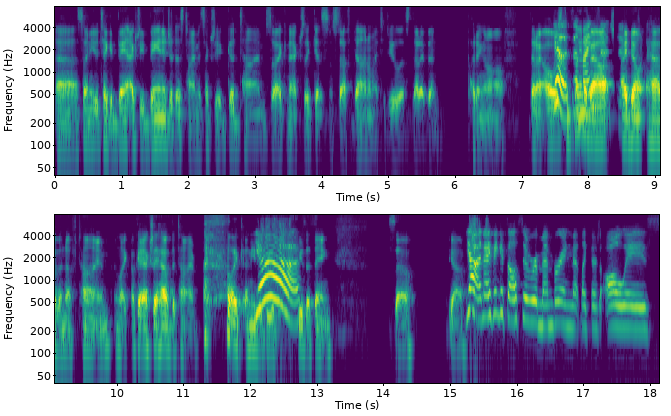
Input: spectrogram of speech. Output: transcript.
uh, so i need to take advantage actually advantage of this time it's actually a good time so i can actually get some stuff done on my to-do list that i've been putting off that i always yeah, complain about shift. i don't have enough time and like okay i actually have the time like i need yeah. to do the, do the thing so yeah yeah and i think it's also remembering that like there's always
